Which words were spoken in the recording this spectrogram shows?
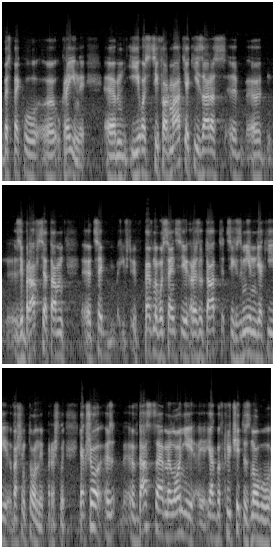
безпеку е, України. Ем, І ось цей формат, який зараз е, е, зібрався там, це в- певному сенсі результат цих змін, які Вашингтони пройшли. Якщо вдасться Мелоні якби включити знову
